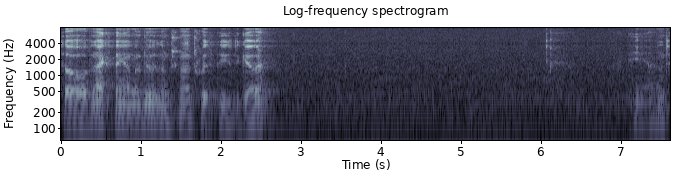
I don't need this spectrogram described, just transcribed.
So the next thing I'm going to do is I'm just going to twist these together. And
